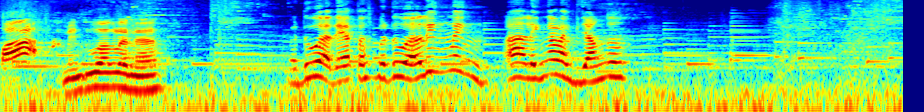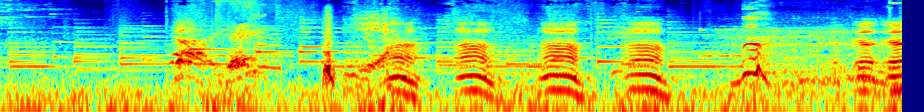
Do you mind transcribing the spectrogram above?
Pak. Main dua kalian ya. Berdua di atas berdua, link link. Ah, linknya lagi jungle. Iya. Ah, ah, ah, ah. Buh. Ya, ya.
